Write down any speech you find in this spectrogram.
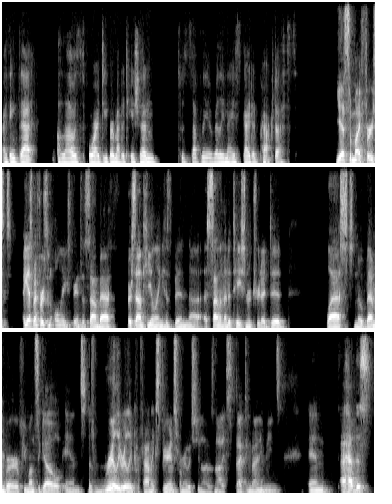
I think that allows for deeper meditation. So it's definitely a really nice guided practice. Yeah. So my first, I guess my first and only experience with sound bath or sound healing has been uh, a silent meditation retreat I did last November, a few months ago, and it was really, really profound experience for me, which you know I was not expecting by any means. And I had this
